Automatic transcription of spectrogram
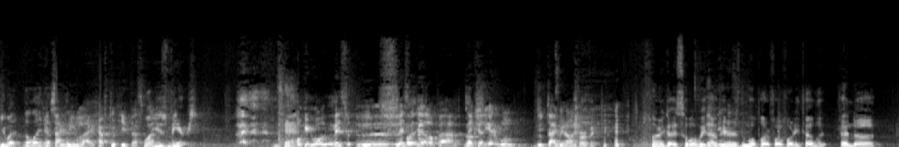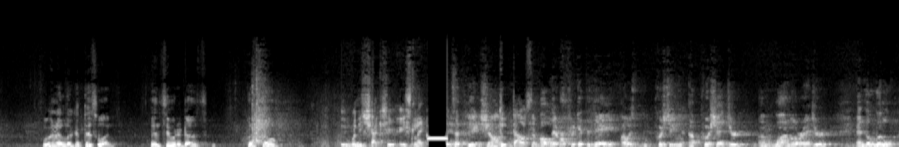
You what? The light has to. hit Timing it. light have to hit that spot. Well, use mirrors. Okay, well let's uh, let's Well, yeah. develop that. Next Okay. year we'll do timing on it. Perfect. All right, guys. So what we have here is the Mopar 440 tablet, and uh, we're gonna look at this one and see what it does. Let's go. when it shocks you, it's like It's a big shock. 2,000 I'll never forget the day I was pushing a push edger, um, lawnmower edger, and the little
